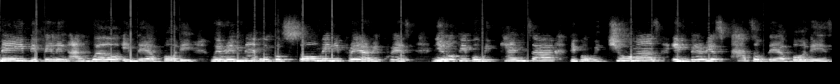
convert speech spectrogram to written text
may be feeling unwell in their body. We remember we've got so many prayer requests you know, people with cancer, people with tumors in various parts of their bodies.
